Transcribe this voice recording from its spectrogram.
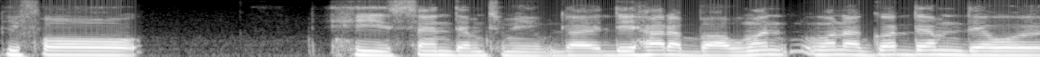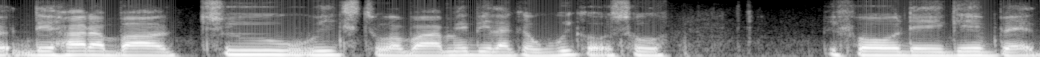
before he sent them to me. Like they had about when when I got them, they were they had about two weeks to about maybe like a week or so before they gave birth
